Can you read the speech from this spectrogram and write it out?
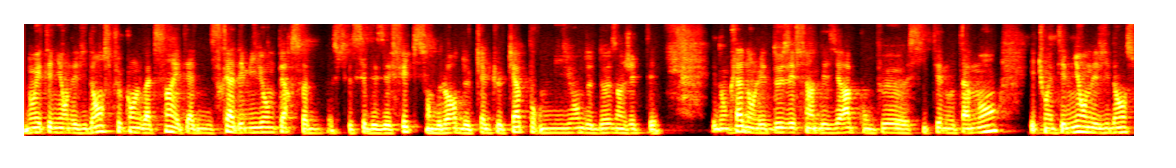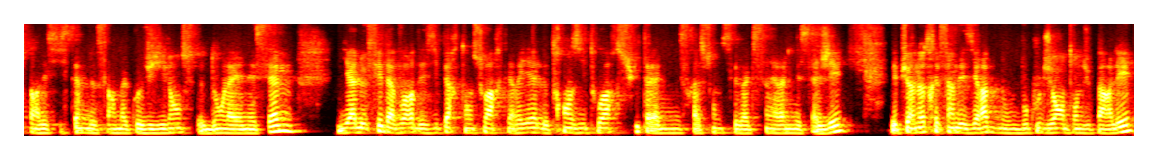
n'ont été mis en évidence que quand le vaccin a été administré à des millions de personnes, parce que c'est des effets qui sont de l'ordre de quelques cas pour millions de doses injectées. Et donc là, dans les deux effets indésirables qu'on peut citer notamment, et qui ont été mis en évidence par des systèmes de pharmacovigilance dont la NSM, il y a le fait d'avoir des hypertensions artérielles transitoires suite à l'administration de ces vaccins ARN messagers. Et puis un autre effet indésirable dont beaucoup de gens ont entendu parler,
